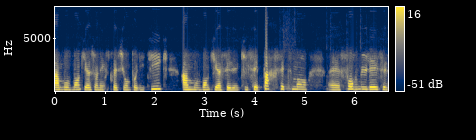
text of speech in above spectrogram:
un mouvement qui a son expression politique, un mouvement qui, a qui sait parfaitement euh, formuler ses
